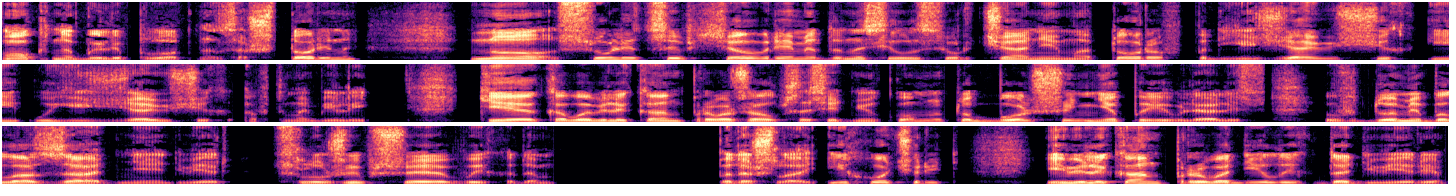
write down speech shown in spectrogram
Окна были плотно зашторены, но с улицы все время доносилось урчание моторов, подъезжающих и уезжающих автомобилей. Те, кого великан провожал в соседнюю комнату, больше не появлялись. В доме была задняя дверь, служившая выходом. Подошла их очередь, и великан проводил их до двери.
